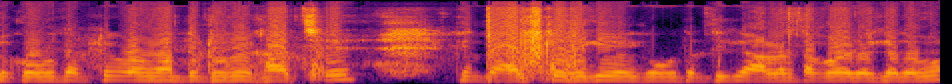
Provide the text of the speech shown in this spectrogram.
ওই কবুতরটি ওর মধ্যে ঢুকে খাচ্ছে, কিন্তু আজকে থেকে ওই কবুতরটিকে আলাদা করে রেখে দেবো।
